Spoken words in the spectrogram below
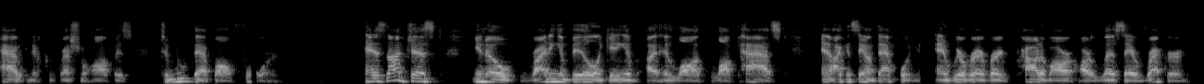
have in a congressional office to move that ball forward? And it's not just, you know, writing a bill and getting a, a law, law passed. And I can say on that point, and we're very, very proud of our, our let's say record,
